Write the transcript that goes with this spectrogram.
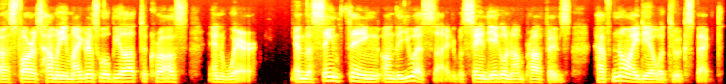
as far as how many migrants will be allowed to cross and where. And the same thing on the US side with San Diego nonprofits have no idea what to expect.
